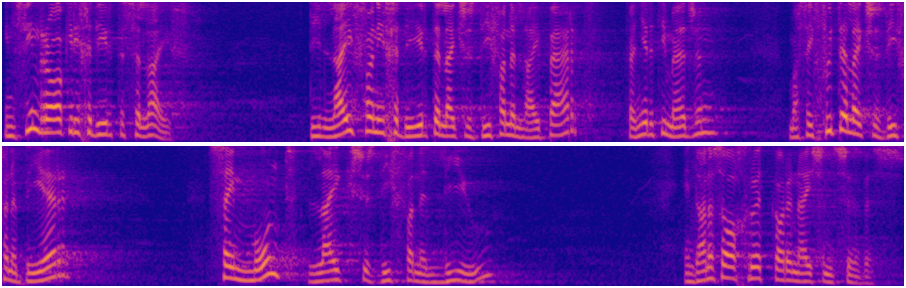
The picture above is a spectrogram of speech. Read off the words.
En sien raak hierdie gedierte se lyf. Die lyf van die gedierte lyk soos die van 'n luiperd. Kan jy dit imagine? Maar sy voete lyk soos die van 'n beer. Sy mond lyk soos die van 'n leeu. En dan is daar 'n groot coronation service.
